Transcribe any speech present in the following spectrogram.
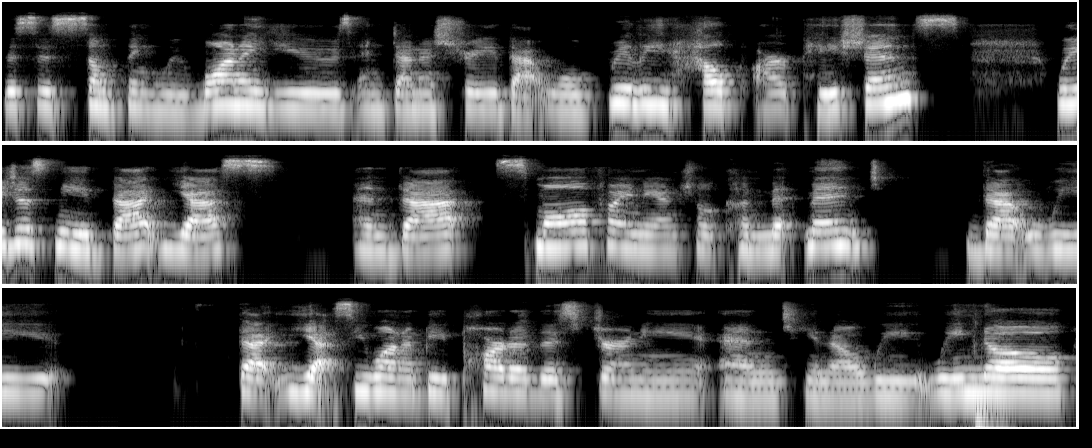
This is something we want to use in dentistry that will really help our patients. We just need that yes and that small financial commitment that we that yes you want to be part of this journey and you know we we know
